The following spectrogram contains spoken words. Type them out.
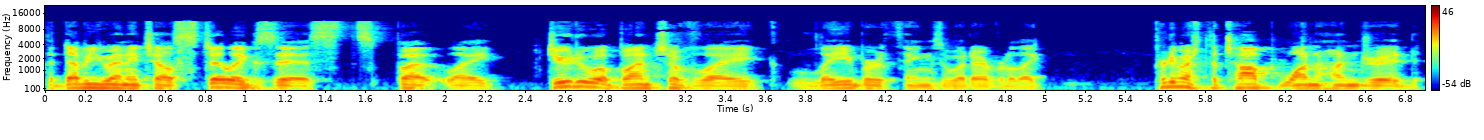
The WNHL still exists, but like due to a bunch of like labor things or whatever, like pretty much the top 100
